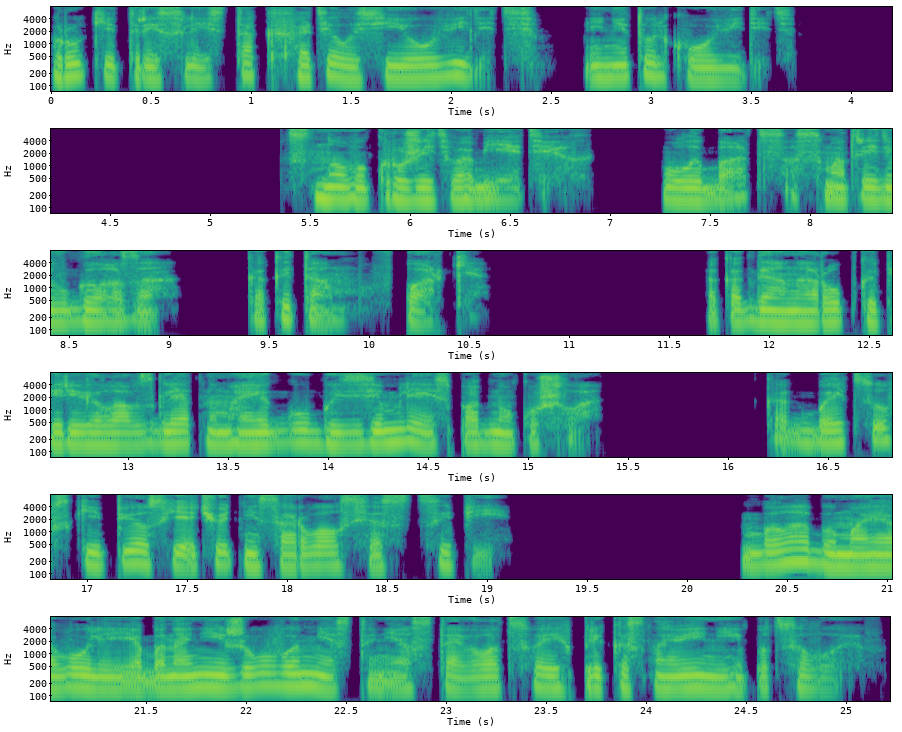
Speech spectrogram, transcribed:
Руки тряслись, так хотелось ее увидеть, и не только увидеть. Снова кружить в объятиях, улыбаться, смотреть в глаза, как и там, в парке. А когда она робко перевела взгляд на мои губы, с земля из-под ног ушла. Как бойцовский пес я чуть не сорвался с цепи. Была бы моя воля, я бы на ней живого места не оставил от своих прикосновений и поцелуев.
